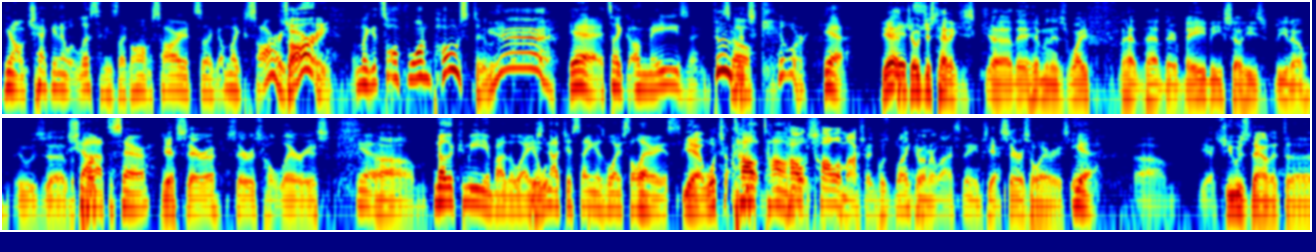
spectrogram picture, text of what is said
you know, I'm checking in with List, and he's like, "Oh, I'm sorry." It's like I'm like, "Sorry." Sorry. I'm like, "It's off one post, dude." Yeah. Yeah, it's like amazing, Dude, So, that's killer. yeah, Yeah, Joe It's- just had a, uh, the, him and his wife had had their baby, so he's you know it was uh, the shout out to Sarah. yeah Sarah. Sarah's hilarious. Yeah, Um, another comedian, by the way. yeah, He's wh- not just saying his wife's hilarious. yeah, what's Tal- just- Tal- Tollemache. Tollemache. I was blanking on her last names. Yeah, Sarah's hilarious. Yeah. Um, yeah, she was down at uh,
